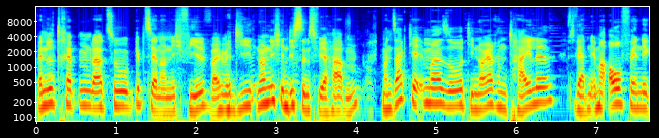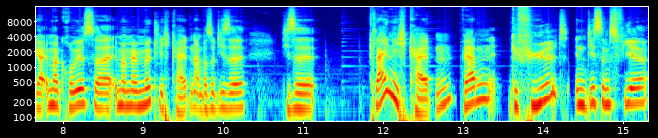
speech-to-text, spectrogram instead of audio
Wendeltreppen dazu gibt es ja noch nicht viel, weil wir die noch nicht in die Sims 4 haben. Man sagt ja immer so, die neueren Teile werden immer aufwendiger, immer größer, immer mehr Möglichkeiten, aber so diese, diese Kleinigkeiten werden gefühlt in die Sims 4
